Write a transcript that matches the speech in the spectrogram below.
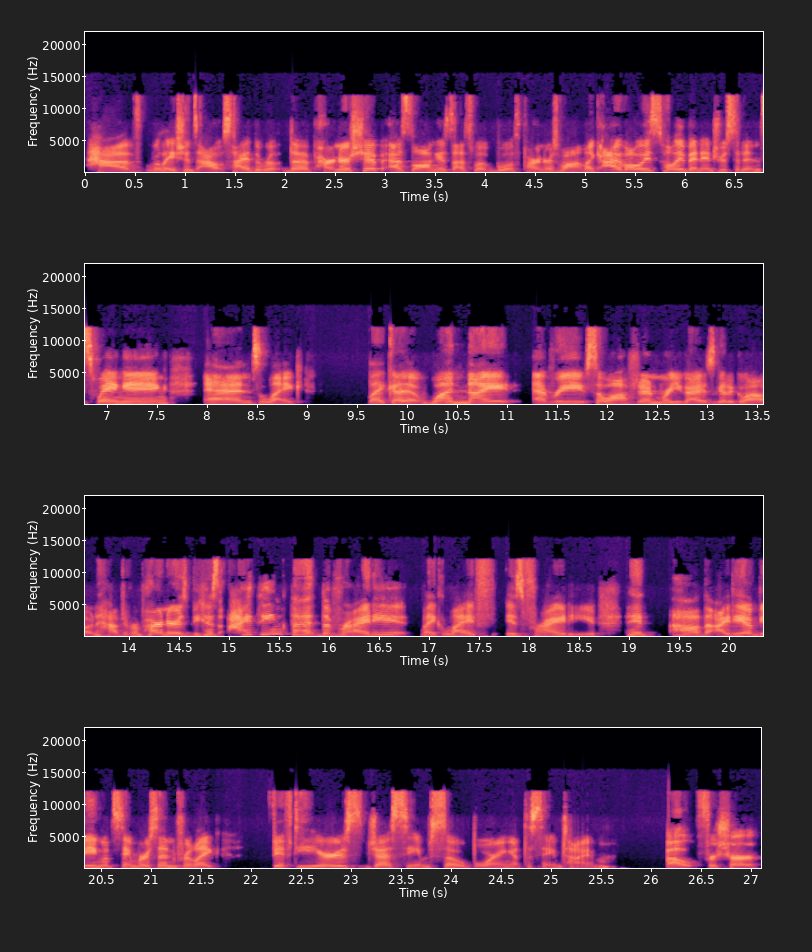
have relations outside the the partnership as long as that's what both partners want. Like I've always totally been interested in swinging and like like a one night every so often where you guys get to go out and have different partners because I think that the variety, like life is variety. And it, oh, the idea of being with the same person for like 50 years just seems so boring at the same time. Oh, for sure.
